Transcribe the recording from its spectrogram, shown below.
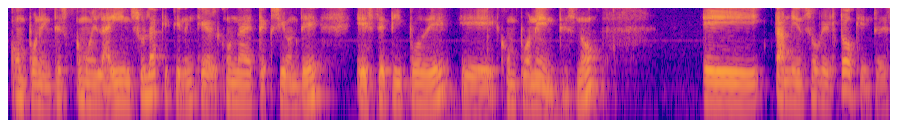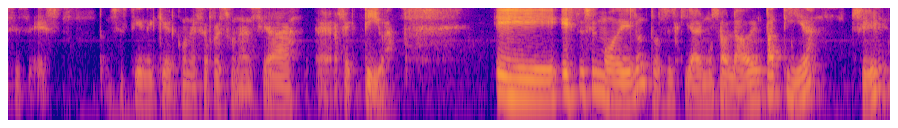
componentes como la ínsula que tienen que ver con la detección de este tipo de eh, componentes, ¿no? también sobre el toque, entonces es, entonces tiene que ver con esa resonancia eh, afectiva. este es el modelo, entonces que ya hemos hablado de empatía, ¿sí?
